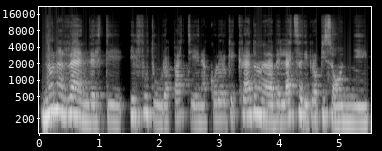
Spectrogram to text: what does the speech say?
Non arrenderti, il futuro appartiene a coloro che credono nella bellezza dei propri sogni.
